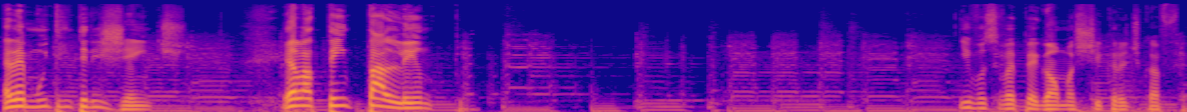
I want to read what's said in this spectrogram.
Ela é muito inteligente. Ela tem talento. E você vai pegar uma xícara de café.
